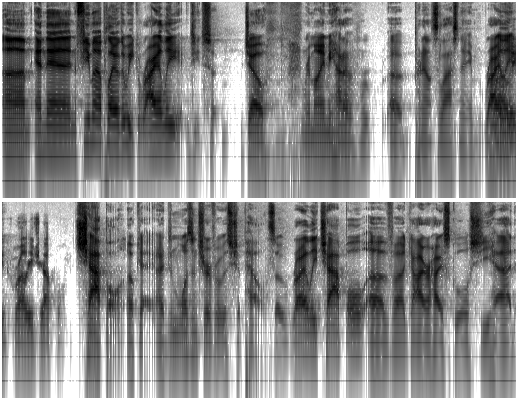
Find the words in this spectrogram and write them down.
Um, and then female player of the week, Riley. Joe, remind me how to uh, pronounce the last name. Riley Riley Chapel. Chapel. Okay, I didn't wasn't sure if it was Chappelle. So Riley Chapel of uh, Guyer High School. She had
